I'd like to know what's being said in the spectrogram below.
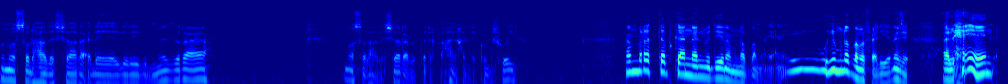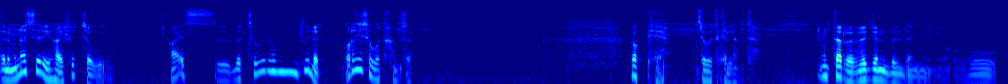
ونوصل هذا الشارع لقريب المزرعة. نوصل هذا الشارع بالطريقة هاي خلي يكون شوي. مرتب كأن المدينة منظمة يعني وهي منظمة فعليا. زين الحين المنسري هاي شو تسوي؟ هاي بتسوي لهم jewelry. already سويت خمسة. okay تو تكلمت. enter religion building menu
